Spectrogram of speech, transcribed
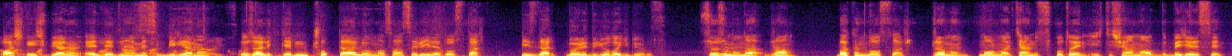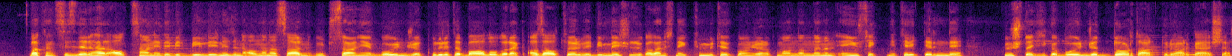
başka hiçbir yerden elde edilememesi bir yana özelliklerinin çok değerli olması hasebiyle dostlar bizler böyle bir yola gidiyoruz. Sözüm ona Ram. Bakın dostlar Ram'ın normal kendi Skotay'ın ihtişamı adlı becerisi Bakın sizleri her 6 saniyede bir birliğinizin alınan hasarını 3 saniye boyunca kudrete bağlı olarak azaltıyor ve 1500'lük alan içindeki tüm müttefik oyuncuların kumandanlarının en yüksek niteliklerini de 3 dakika boyunca 4 arttırıyor arkadaşlar.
